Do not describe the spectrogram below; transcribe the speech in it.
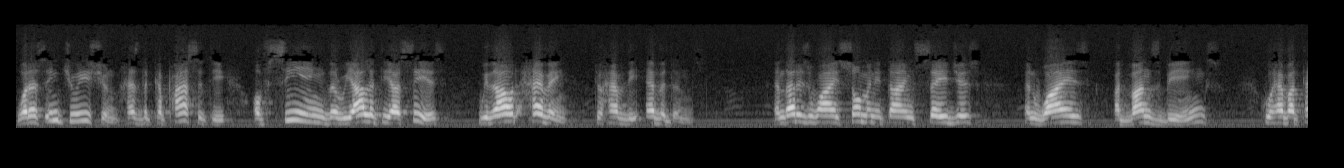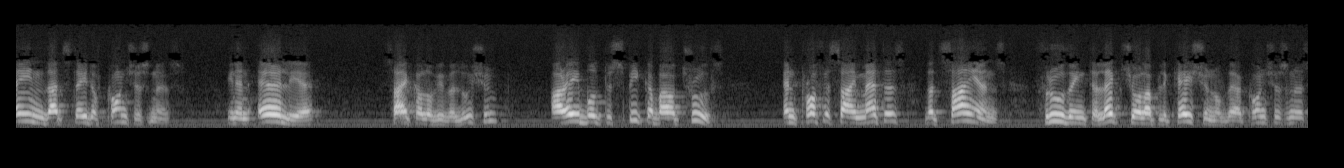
Whereas intuition has the capacity of seeing the reality as is without having to have the evidence. And that is why so many times sages and wise advanced beings who have attained that state of consciousness in an earlier cycle of evolution are able to speak about truths and prophesy matters that science, through the intellectual application of their consciousness,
